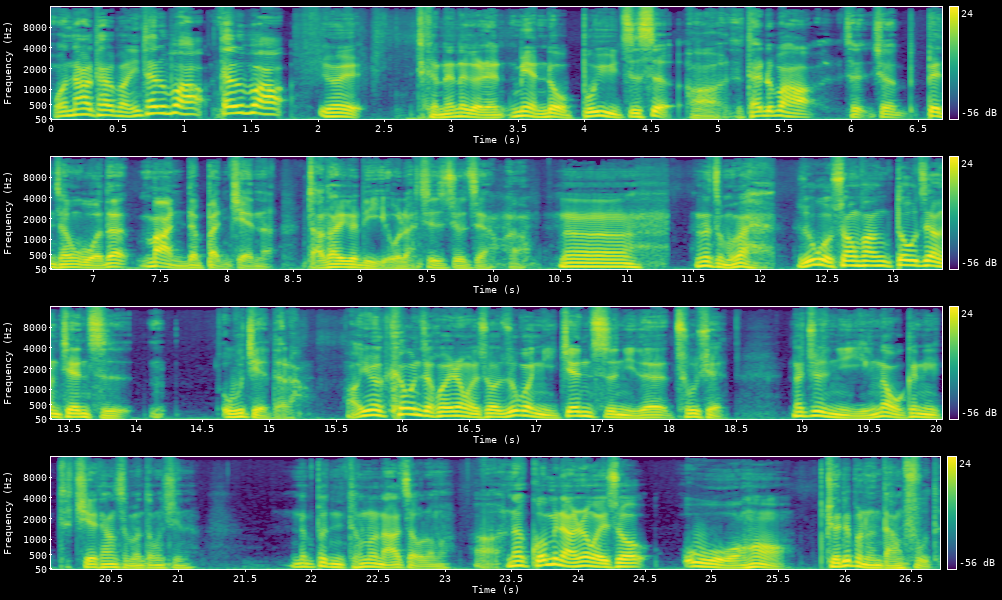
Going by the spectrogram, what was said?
我哪有态度不好？你态度不好，态度不好，因为可能那个人面露不悦之色啊，态度不好，这就变成我的骂你的本钱了，找到一个理由了，其实就这样哈。那那怎么办？如果双方都这样坚持，无解的了啊，因为柯文哲会认为说，如果你坚持你的初选，那就是你赢，那我跟你协商什么东西呢？那不你统统拿走了吗？啊，那国民党认为说，我哈绝对不能当副的，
